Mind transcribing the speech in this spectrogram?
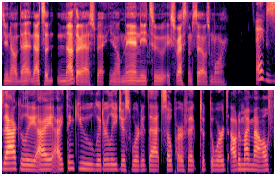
you know, that that's another aspect. You know, men need to express themselves more. Exactly. I I think you literally just worded that so perfect. Took the words out of my mouth.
